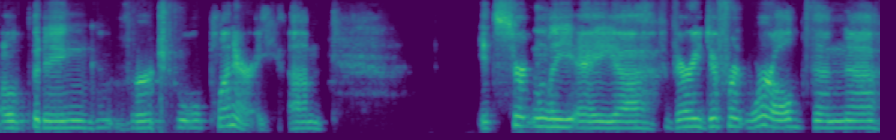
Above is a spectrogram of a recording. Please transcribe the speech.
opening virtual plenary. Um, it's certainly a uh, very different world than uh,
